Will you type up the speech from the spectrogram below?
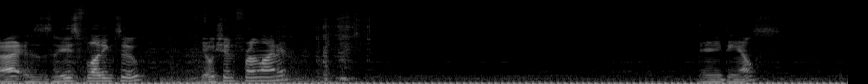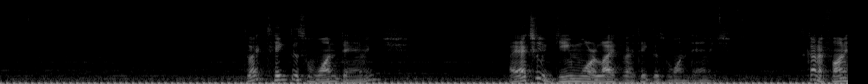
Alright, he's flooding too. Yoshin frontliner. Anything else? Do I take this one damage? I actually gain more life if I take this one damage. It's kind of funny.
